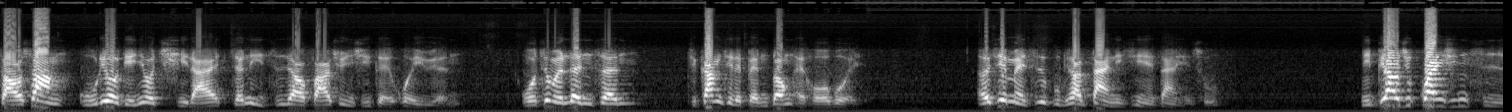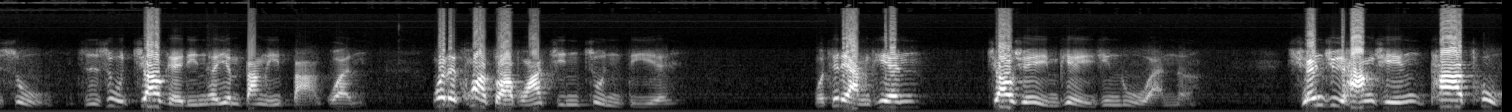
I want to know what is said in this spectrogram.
早上五六点又起来整理资料发讯息给会员。我这么认真，就刚起来变动的好不？而且每次股票带你进也带你出。你不要去关心指数，指数交给林和燕帮你把关。我得看大盘真准跌。我这两天教学影片已经录完了，选举行情 Part Two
